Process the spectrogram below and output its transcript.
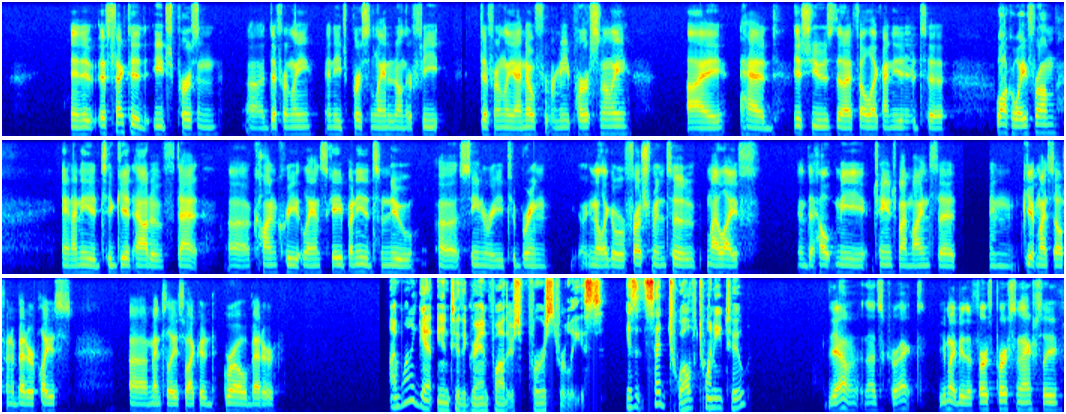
And it affected each person uh, differently, and each person landed on their feet differently. I know for me personally, I had issues that I felt like I needed to walk away from, and I needed to get out of that uh, concrete landscape. I needed some new uh, scenery to bring, you know, like a refreshment to my life and to help me change my mindset and get myself in a better place uh, mentally so I could grow better. I want to get into the grandfather's first release. Is it said 1222? Yeah, that's correct. You might be the first person to actually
